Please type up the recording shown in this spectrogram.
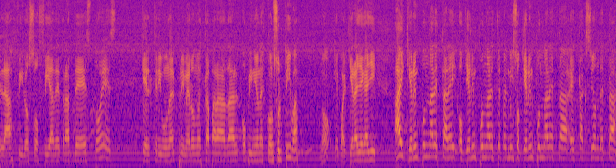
La filosofía detrás de esto es que el tribunal primero no está para dar opiniones consultivas, ¿no? Que cualquiera llegue allí, ay, quiero impugnar esta ley, o quiero impugnar este permiso, quiero impugnar esta, esta acción de esta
